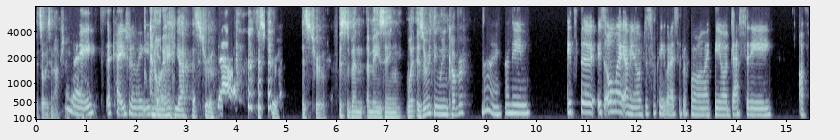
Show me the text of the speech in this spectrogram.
it's always an option. Right. Occasionally. In a way, yeah, that's true. it's true. It's true. This has been amazing. What is there anything we didn't cover? No. I mean, it's the it's always I mean, I'll just repeat what I said before, like the audacity of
